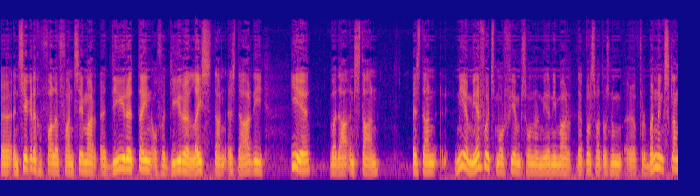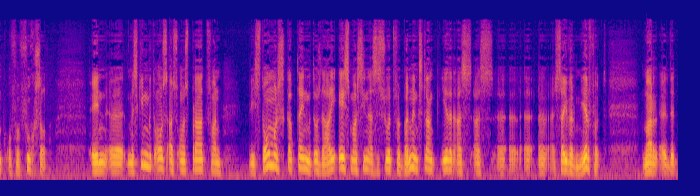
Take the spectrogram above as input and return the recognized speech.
uh in sekere gevalle van sê maar 'n dieretuin of 'n dierelys, dan is daardie e wat daarin staan is dan nie 'n meervoudsmorfeem sonder meer nie, maar dikwels wat ons noem 'n uh, verbindingsklank of 'n voegsel. En uh miskien moet ons as ons praat van die stommerskaptein moet ons daardie s maar sien as 'n soort verbindingsklank eerder as as 'n uh, 'n uh, 'n uh, uh, suiwer meervoud. Maar uh, dit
